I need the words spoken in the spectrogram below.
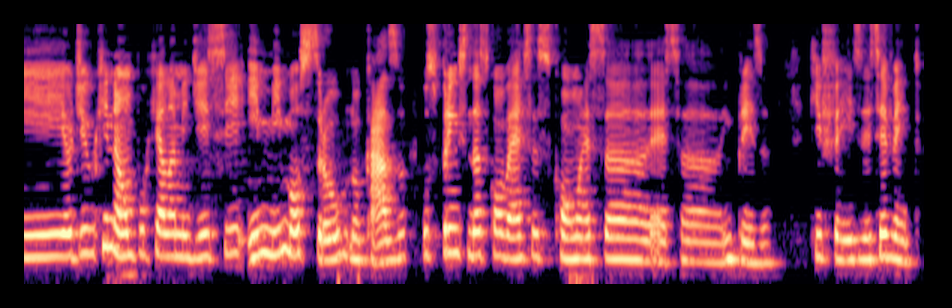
E eu digo que não, porque ela me disse e me mostrou, no caso, os prints das conversas com essa, essa empresa que fez esse evento.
